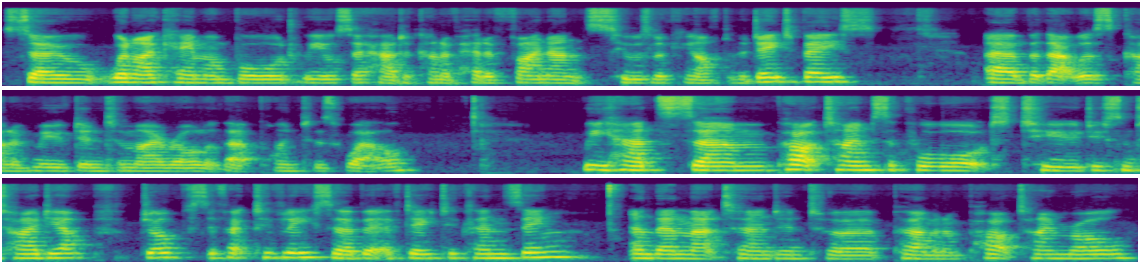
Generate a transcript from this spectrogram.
So when I came on board, we also had a kind of head of finance who was looking after the database, uh, but that was kind of moved into my role at that point as well. We had some part-time support to do some tidy up jobs effectively, so a bit of data cleansing, and then that turned into a permanent part-time role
